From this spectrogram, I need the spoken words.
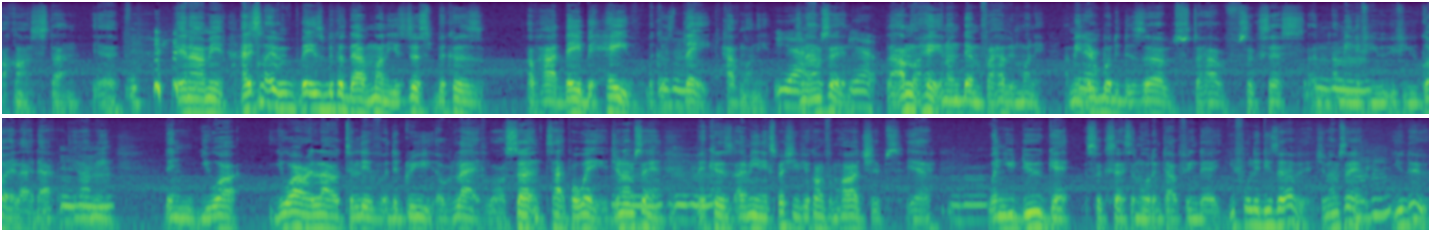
I can't stand. Yeah, you know what I mean. And it's not even based because they have money. It's just because of how they behave because they have money. Mm-hmm. Yeah. you know what I'm saying? Yeah. Like I'm not hating on them for having money. I mean, Yeah. everybody deserves to have success, and I mean, if mm-hmm. you if you got it like that, you know what I mean, mm-hmm. then you are you are allowed to live a degree of life or a certain type of way. Do you know what I'm saying? Mm-hmm. Because I mean, especially if you come from hardships, yeah. When you do get success and all them type of thing, there you fully deserve it. Do you know what I'm saying? You do,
